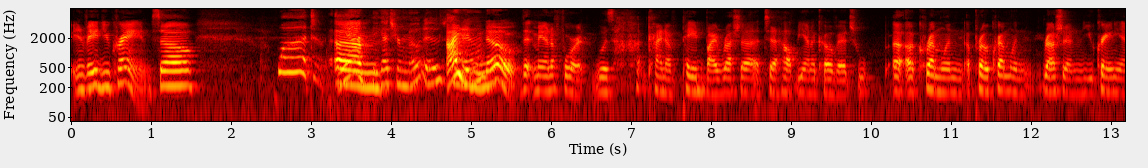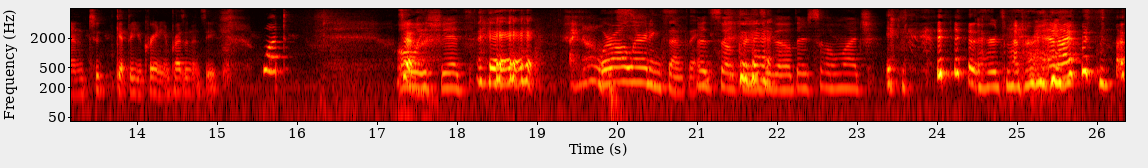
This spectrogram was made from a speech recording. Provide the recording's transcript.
invade Ukraine. So what? Yeah, Um, you got your motives. I didn't know? know that Manafort was kind of paid by Russia to help Yanukovych, a, a Kremlin, a pro-Kremlin Russian Ukrainian, to get the Ukrainian presidency. What? Holy shit. I know. We're all learning something. It's so crazy though. There's so much. It hurts my brain. And I was, I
